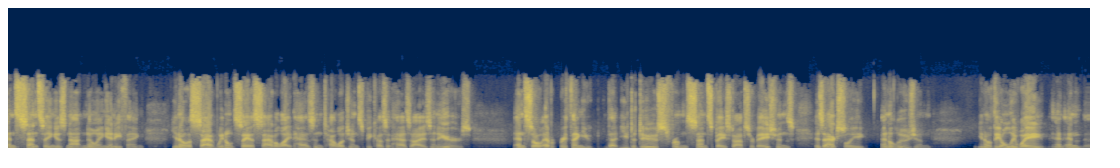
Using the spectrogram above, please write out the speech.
and sensing is not knowing anything. You know, a sat we don't say a satellite has intelligence because it has eyes and ears. And so everything you that you deduce from sense-based observations is actually an illusion. You know, the only way and, and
